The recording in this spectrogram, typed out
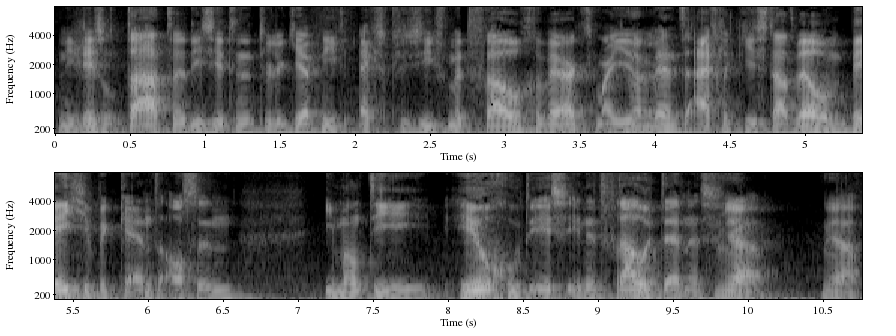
En die resultaten, die zitten natuurlijk, je hebt niet exclusief met vrouwen gewerkt, maar je bent eigenlijk, je staat wel een beetje bekend als een, iemand die heel goed is in het vrouwentennis. Ja, ja.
